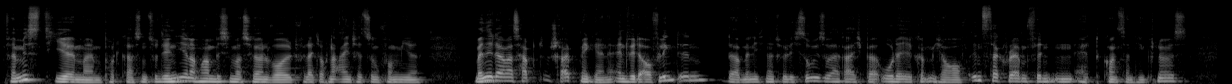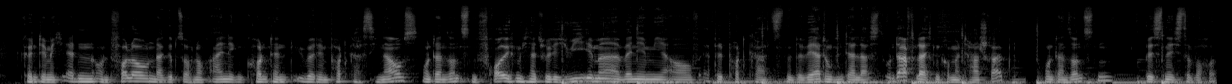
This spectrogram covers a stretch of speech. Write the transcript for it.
vermisst hier in meinem Podcast und zu denen ihr noch mal ein bisschen was hören wollt? Vielleicht auch eine Einschätzung von mir. Wenn ihr da was habt, schreibt mir gerne. Entweder auf LinkedIn, da bin ich natürlich sowieso erreichbar, oder ihr könnt mich auch auf Instagram finden, at Konstantin Knös. Könnt ihr mich adden und followen, da gibt es auch noch einigen Content über den Podcast hinaus. Und ansonsten freue ich mich natürlich wie immer, wenn ihr mir auf Apple Podcasts eine Bewertung hinterlasst und da vielleicht einen Kommentar schreibt. Und ansonsten bis nächste Woche.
